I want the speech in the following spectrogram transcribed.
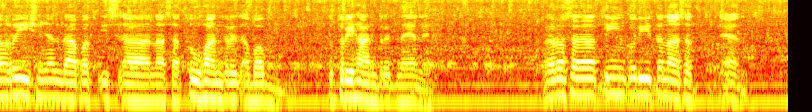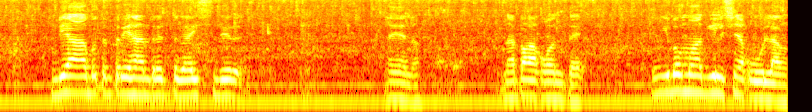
ang ratio niyan dapat is ah, nasa 200 above to 300 na yan eh. Pero sa tingin ko dito nasa, ayan. Hindi aabot ng 300 to guys. Hindi, ayan oh. Napaka konti. Yung ibang mga gills niya kulang.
